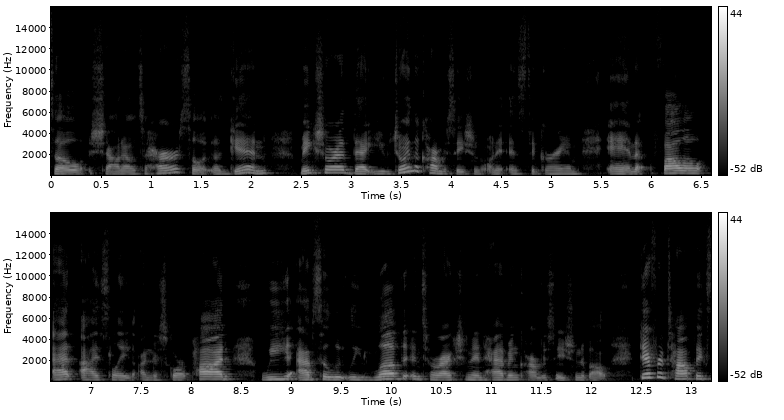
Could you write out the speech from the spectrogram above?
So shout out to her. So again, make sure that you join the conversation on Instagram and follow at islay underscore pod. We absolutely love the interaction and having conversation about different topics.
